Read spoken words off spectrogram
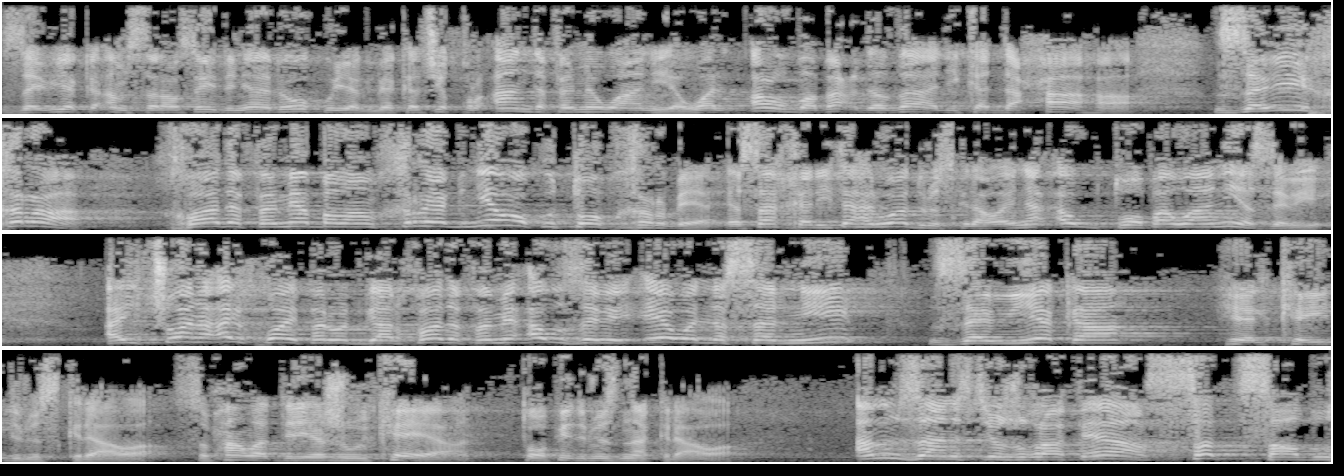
زەویە کە ئەم سەراوسەی دنیا بێ وەکو یەک بێ کەچی قورئان دەفەرمێ وانە والارض بعد ذلك دحاها زەوی خڕە خوا دەفەرمێ بەڵام خڕێک نییە وەکو تۆپ خڕ بێ ئێستا خەریتە هەروا دروست کراوە ئەو تۆپە وانە زەوی ئەی چۆنە ئەی خوای پەروەردگار خوا دەفەرمێ ئەو زەوێ ئێوە لەسەرنی زەویەکە هێلکەی دروست کراوە سبحان الله درێژولکەیە تۆپی دروست نەکراوە ئەم زانستی و جوغرافیایە سەد ساڵ دو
